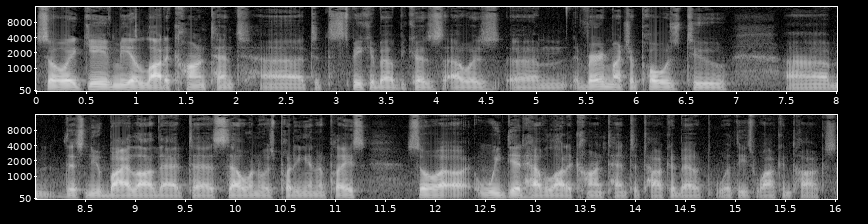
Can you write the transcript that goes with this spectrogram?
So it gave me a lot of content uh, to, to, speak about because I was um, very much opposed to um, this new bylaw that uh, Selwyn was putting into place. So uh, we did have a lot of content to talk about with these walk and talks.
